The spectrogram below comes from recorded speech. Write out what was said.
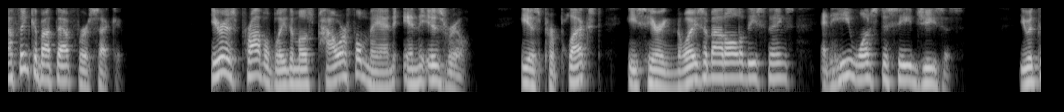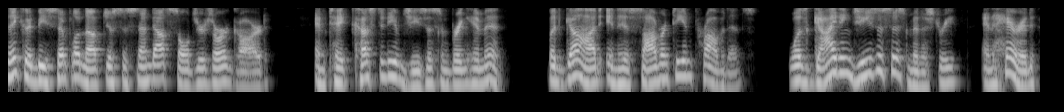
Now think about that for a second. Here is probably the most powerful man in Israel. He is perplexed. He's hearing noise about all of these things, and he wants to see Jesus. You would think it would be simple enough just to send out soldiers or a guard and take custody of Jesus and bring him in. But God, in his sovereignty and providence, was guiding Jesus' ministry, and Herod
